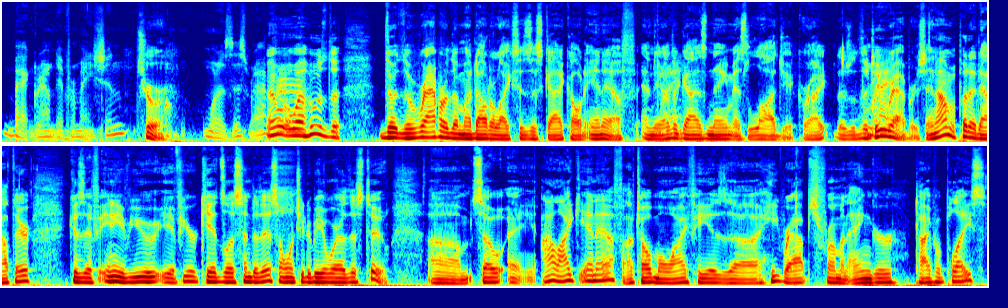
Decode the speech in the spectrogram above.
background information. Sure. What is this rapper? Oh, well, who's the, the the rapper that my daughter likes is this guy called NF, and the other guy's name is Logic. Right? Those are the two Right. rappers, and I'm gonna put it out there because if any of you, if your kids listen to this, I want you to be aware of this too. Um, so uh, I like NF. I've told my wife he is uh, he raps from an anger type of place.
